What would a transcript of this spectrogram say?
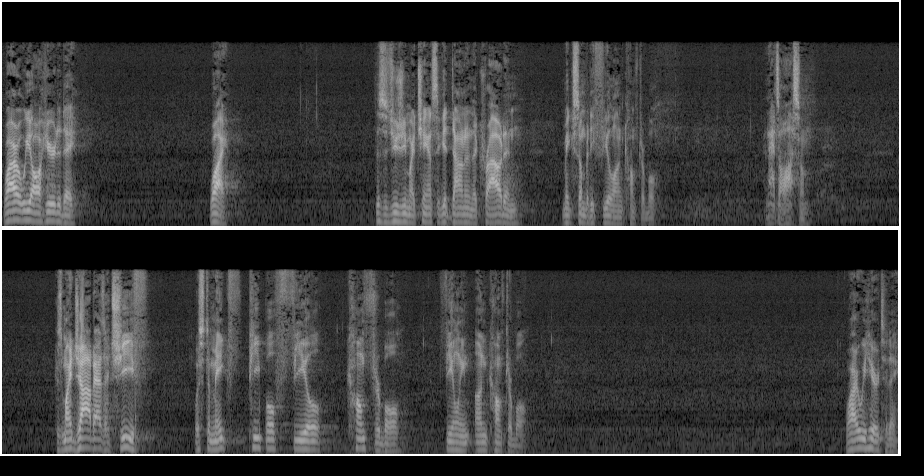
Why are we all here today? Why? This is usually my chance to get down in the crowd and make somebody feel uncomfortable. And that's awesome. Because my job as a chief was to make people feel comfortable feeling uncomfortable. Why are we here today?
